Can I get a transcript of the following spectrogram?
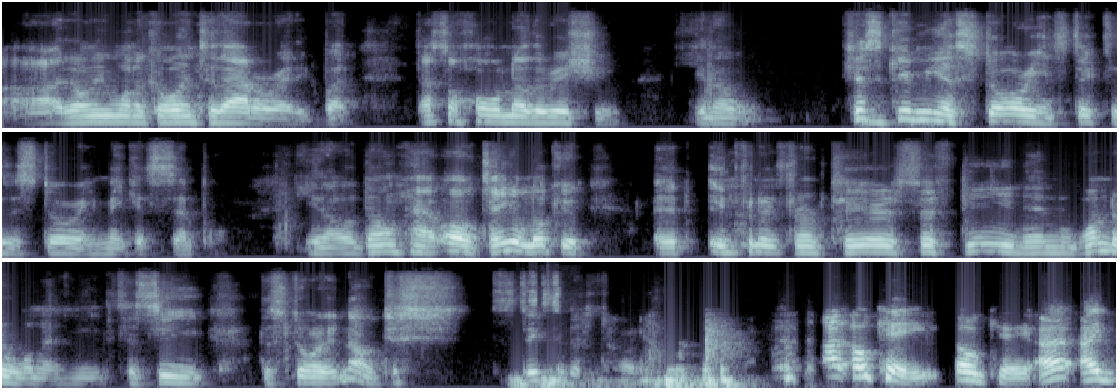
I don't even want to go into that already, but that's a whole nother issue. You know, just give me a story and stick to the story and make it simple. You know, don't have oh, take a look at at Infinite Frontiers 15 and Wonder Woman to see the story. No, just stick to the story. Okay, okay, I I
